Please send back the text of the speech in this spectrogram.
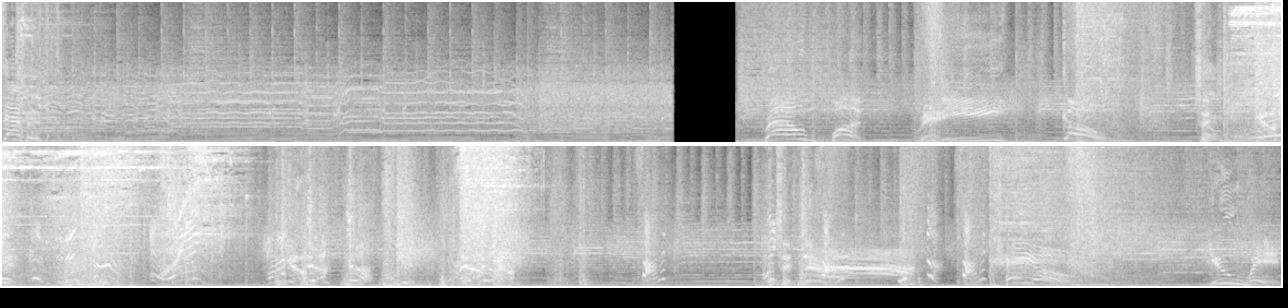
seventh. Round one. Ready, go! KO! You win!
